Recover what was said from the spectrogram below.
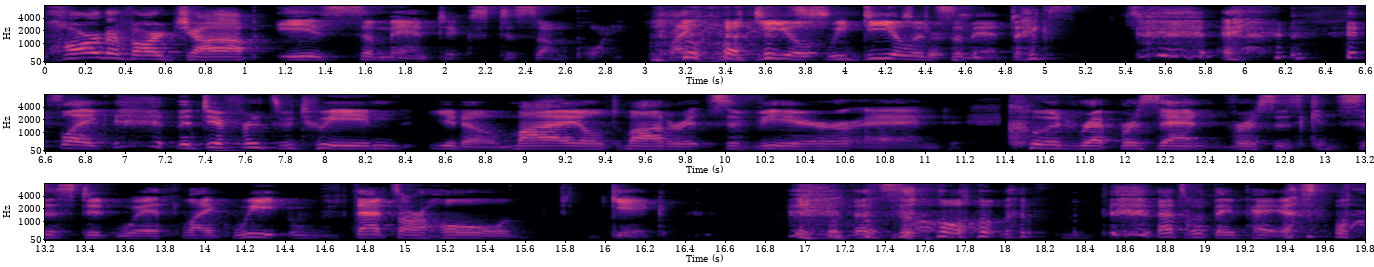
part of our job is semantics to some point. Like we deal we deal in semantics. It's like the difference between you know mild moderate severe and could represent versus consistent with like we that's our whole gig. That's the whole that's what they pay us for.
